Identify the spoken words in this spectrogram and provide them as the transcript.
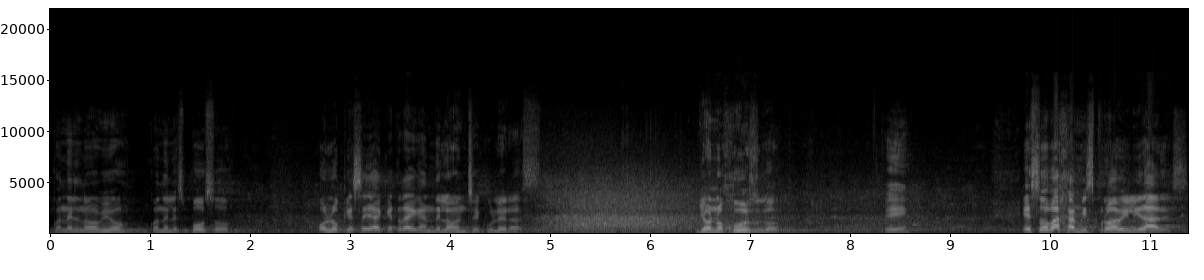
con el novio, con el esposo o lo que sea que traigan de lonche, culeras. Yo no juzgo. Eso baja mis probabilidades.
